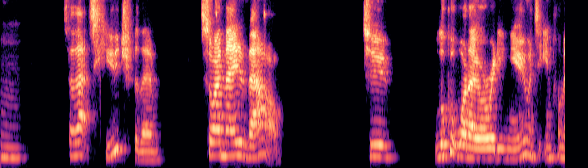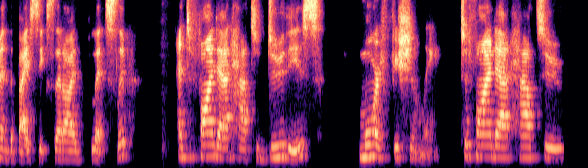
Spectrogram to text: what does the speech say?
Mm. So that's huge for them. So I made a vow to look at what I already knew and to implement the basics that I let slip and to find out how to do this more efficiently, to find out how to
